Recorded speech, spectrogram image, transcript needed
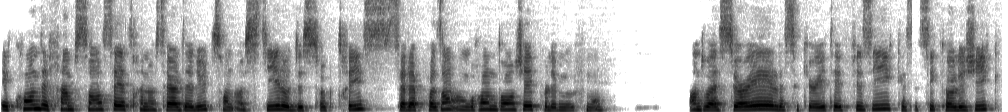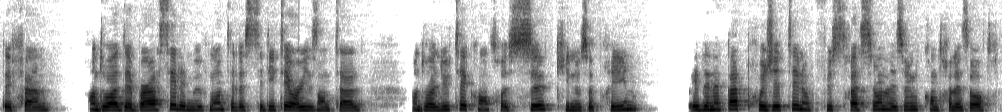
Et quand des femmes censées être nos sœurs de lutte sont hostiles ou destructrices, cela présente un grand danger pour le mouvement. On doit assurer la sécurité physique et psychologique des femmes. On doit débarrasser les mouvements de l'hostilité horizontale on doit lutter contre ceux qui nous oppriment et de ne pas projeter nos frustrations les unes contre les autres.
